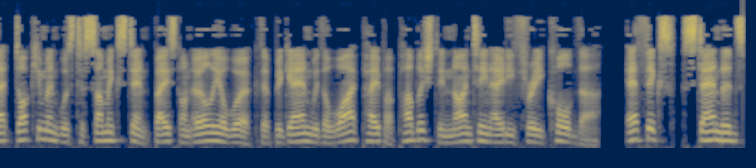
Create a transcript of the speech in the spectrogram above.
That document was to some extent based on earlier work that began with a white paper published in 1983 called the Ethics, Standards,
